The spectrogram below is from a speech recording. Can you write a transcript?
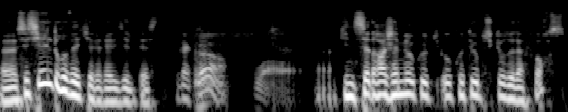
Euh, c'est Cyril Drevet qui avait réalisé le test, D'accord. euh, qui ne cédera jamais au, côté- au côté obscur de la force.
